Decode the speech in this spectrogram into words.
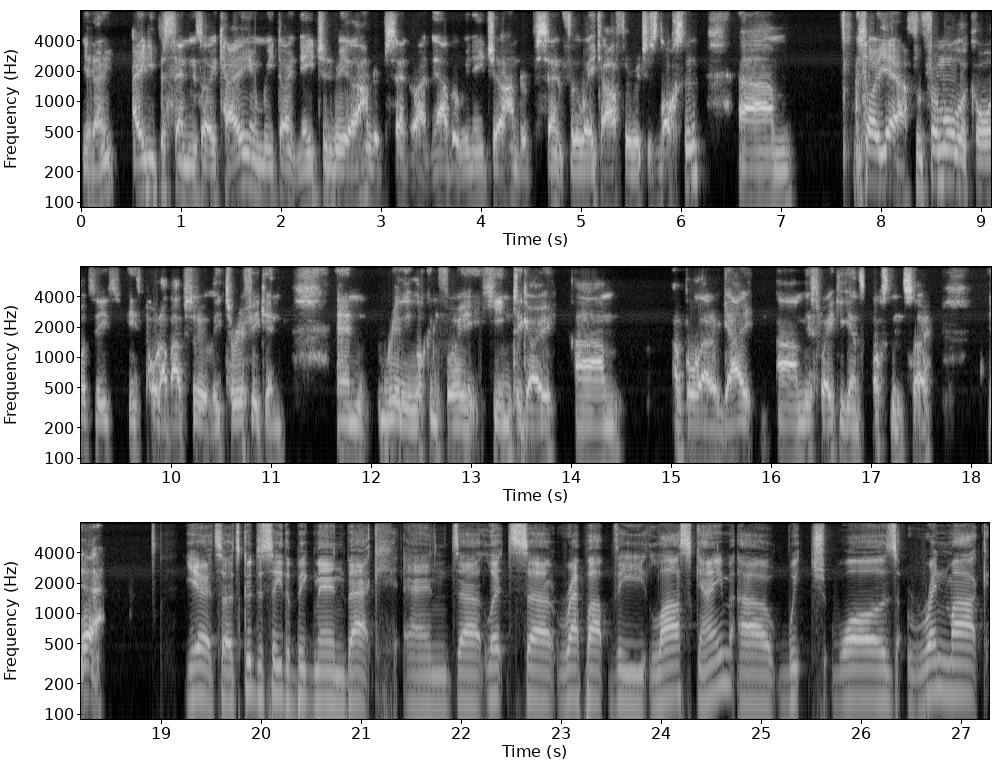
you know, eighty percent is okay, and we don't need you to be at hundred percent right now, but we need you hundred percent for the week after, which is Loxton. Um, so yeah, from, from all the chords, he's he's pulled up absolutely terrific, and and really looking for him to go um, a ball out of the gate um, this week against Loxton. So yeah, Yeah, so it's good to see the big man back. And uh, let's uh, wrap up the last game, uh, which was Renmark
